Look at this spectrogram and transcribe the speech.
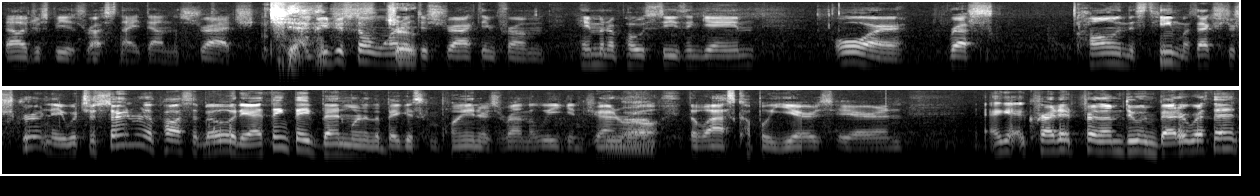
that'll just be his rest night down the stretch. Yeah, Like, you just don't want true. it distracting from him in a postseason game or refs calling this team with extra scrutiny, which is certainly a possibility. I think they've been one of the biggest complainers around the league in general the last couple of years here, and I get credit for them doing better with it.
